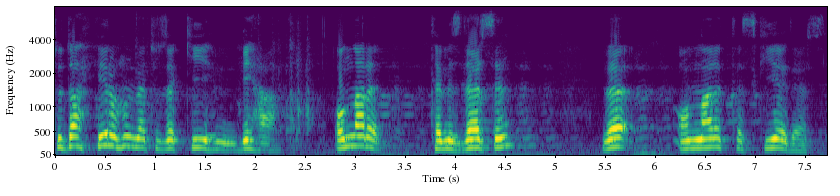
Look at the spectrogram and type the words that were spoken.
Tudahhiruhum ve tuzekkihim biha. Onları temizlersin ve onları teskiye edersin.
